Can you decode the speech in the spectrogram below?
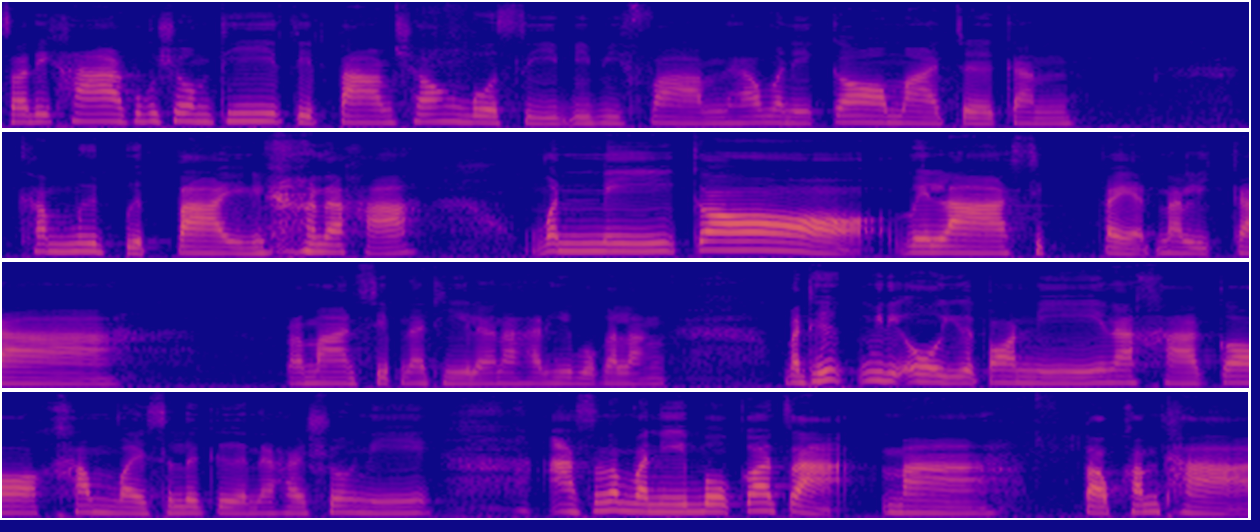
สวัสดีค่ะ คุณผู้ชมที่ติดตามช่องโบสีบีบีฟาร์มนะคะวันนี้ก็มาเจอกันค่ำมืดปืดตาอีกแล้วนะคะ วันนี้ก็เวลา 18 นาฬิกาประมาณ 10 นาทีแล้วนะคะ ที่โบกำลังบันทึกวิดีโออยู่ตอนนี้นะคะ ก็ค่ำไวซะเหลือเกินนะคะ ช่วงนี้อะสำหรับวันนี้โบก็จะมาตอบคำถาม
